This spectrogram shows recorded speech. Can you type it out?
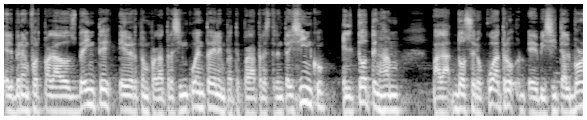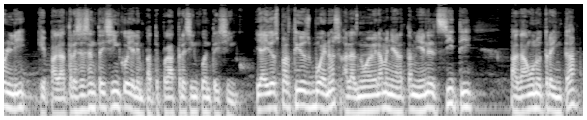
El Brentford paga 2.20, Everton paga 3.50 y el empate paga 3.35. El Tottenham paga 2.04, eh, visita al Burnley que paga 3.65 y el empate paga 3.55. Y hay dos partidos buenos, a las 9 de la mañana también el City paga 1.30,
